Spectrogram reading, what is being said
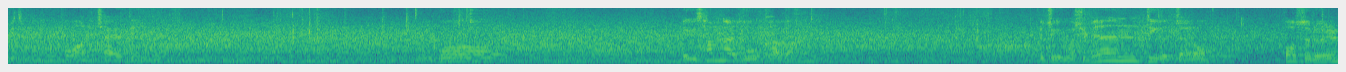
밑면하고 보강이 잘 돼 있네요. 그리고 여기 삼날 보호 카바 이쪽에 보시면 디귿자로 호수를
